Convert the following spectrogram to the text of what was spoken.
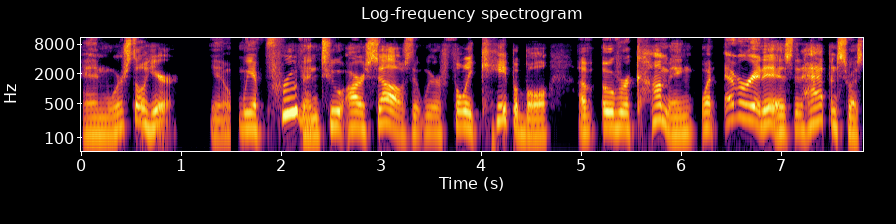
and we're still here. You know, we have proven to ourselves that we are fully capable of overcoming whatever it is that happens to us,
